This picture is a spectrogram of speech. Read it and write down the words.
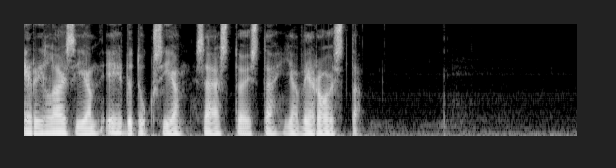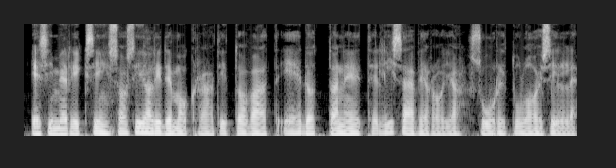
erilaisia ehdotuksia säästöistä ja veroista. Esimerkiksi sosiaalidemokraatit ovat ehdottaneet lisäveroja suurituloisille.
